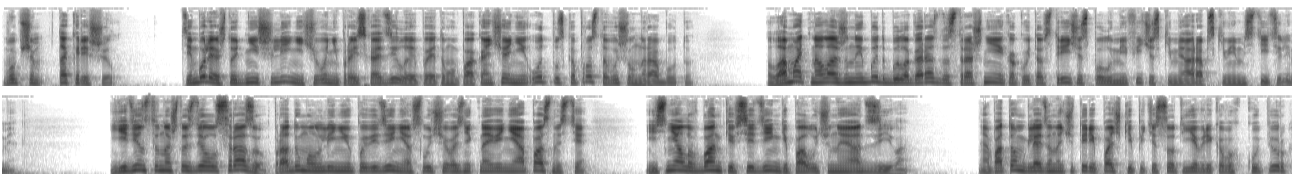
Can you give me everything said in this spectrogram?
В общем, так и решил. Тем более, что дни шли, ничего не происходило, и поэтому по окончании отпуска просто вышел на работу. Ломать налаженный быт было гораздо страшнее какой-то встречи с полумифическими арабскими мстителями. Единственное, что сделал сразу, продумал линию поведения в случае возникновения опасности и снял в банке все деньги, полученные от Зива. А потом, глядя на четыре пачки 500 евриковых купюр,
